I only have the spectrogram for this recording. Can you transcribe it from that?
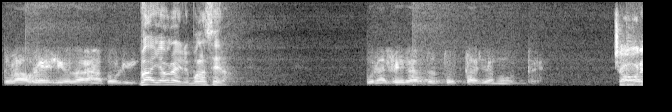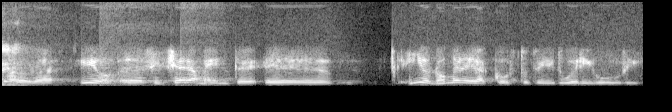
Sono Aurelio da Napoli. Vai Aurelio, buonasera. Buonasera al dottor Tagliamonte. Ciao Aurelio. Allora, io eh, sinceramente eh, io non me ne ero accorto dei due rigori,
